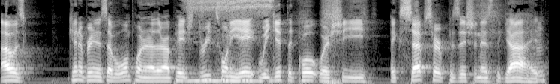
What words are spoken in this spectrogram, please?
I was gonna bring this up at one point or another. On page three twenty eight, we get the quote where she accepts her position as the guide, mm-hmm.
